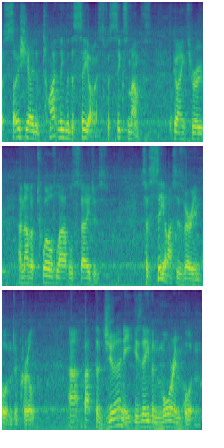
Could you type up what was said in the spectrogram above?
associated tightly with the sea ice for six months going through another 12 larval stages. So sea ice is very important to krill, uh, but the journey is even more important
